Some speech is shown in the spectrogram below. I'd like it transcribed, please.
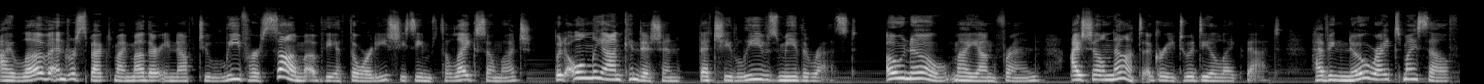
I love and respect my mother enough to leave her some of the authority she seems to like so much, but only on condition that she leaves me the rest. Oh no, my young friend, I shall not agree to a deal like that. Having no rights myself,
